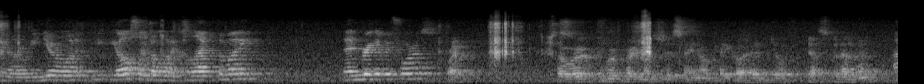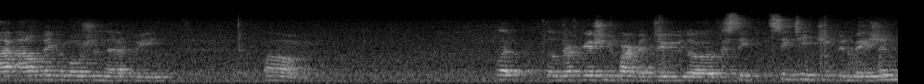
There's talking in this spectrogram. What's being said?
You know what I mean? You don't want, to. you also don't want to collect the money, then bring it before us. Right. So we're, we're pretty much just saying, okay, go ahead and do it. Yes, without a doubt. I, I'll make a motion that we, um, let the recreation department do the C- CT Jeep invasion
